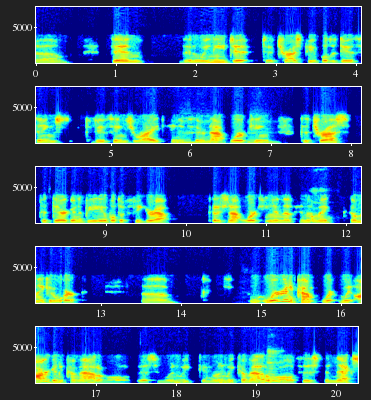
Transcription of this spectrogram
um, then then we need to to trust people to do things to do things right and if they're Mhm, not working mm. to trust that they're going to be able to figure out that it's not working and, they'll- and they'll Mm. make they'll make it work um, we're going to come we're, we are going to come out of all of this and when we and when we come out of Mm. all of this the next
